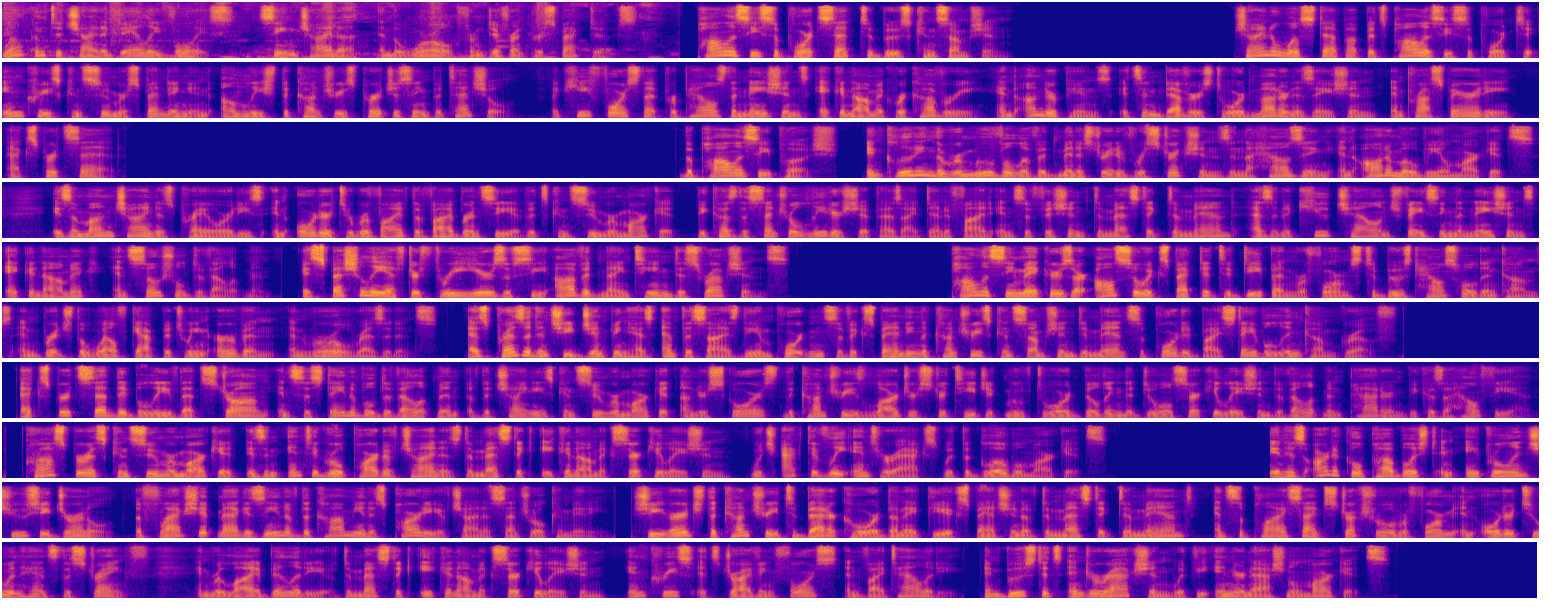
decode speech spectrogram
Welcome to China Daily Voice, seeing China and the world from different perspectives. Policy support set to boost consumption. China will step up its policy support to increase consumer spending and unleash the country's purchasing potential, a key force that propels the nation's economic recovery and underpins its endeavors toward modernization and prosperity, experts said. The policy push, including the removal of administrative restrictions in the housing and automobile markets, is among China's priorities in order to revive the vibrancy of its consumer market because the central leadership has identified insufficient domestic demand as an acute challenge facing the nation's economic and social development, especially after three years of COVID-19 disruptions. Policymakers are also expected to deepen reforms to boost household incomes and bridge the wealth gap between urban and rural residents. As President Xi Jinping has emphasized the importance of expanding the country's consumption demand supported by stable income growth. Experts said they believe that strong and sustainable development of the Chinese consumer market underscores the country's larger strategic move toward building the dual circulation development pattern because a healthy and prosperous consumer market is an integral part of China's domestic economic circulation, which actively interacts with the global markets. In his article published in April in Qiushi Journal, a flagship magazine of the Communist Party of China Central Committee, Xi urged the country to better coordinate the expansion of domestic demand and supply-side structural reform in order to enhance the strength and reliability of domestic economic circulation, increase its driving force and vitality, and boost its interaction with the international markets.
